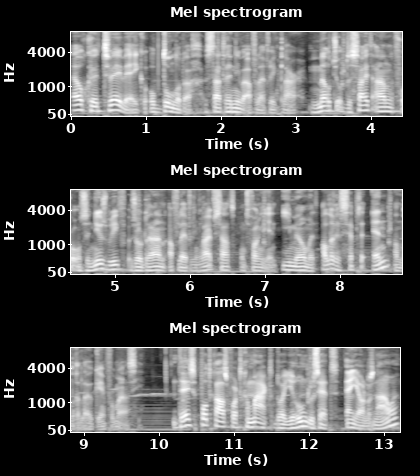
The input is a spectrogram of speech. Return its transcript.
Elke twee weken op donderdag staat er een nieuwe aflevering klaar. Meld je op de site aan voor onze nieuwsbrief. Zodra een aflevering live staat, ontvang je een e-mail met alle recepten en andere leuke informatie. Deze podcast wordt gemaakt door Jeroen Doezet en Jonas Nouwen.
